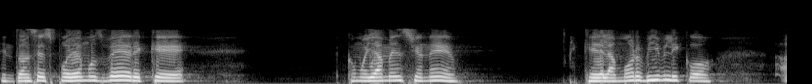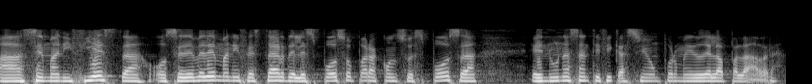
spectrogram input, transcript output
Entonces podemos ver que, como ya mencioné, que el amor bíblico Ah, se manifiesta o se debe de manifestar del esposo para con su esposa en una santificación por medio de la palabra.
